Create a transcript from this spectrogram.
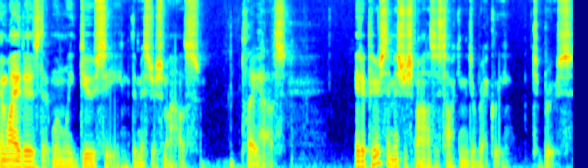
And why it is that when we do see the Mr. Smiles playhouse, it appears that Mr. Smiles is talking directly to Bruce.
